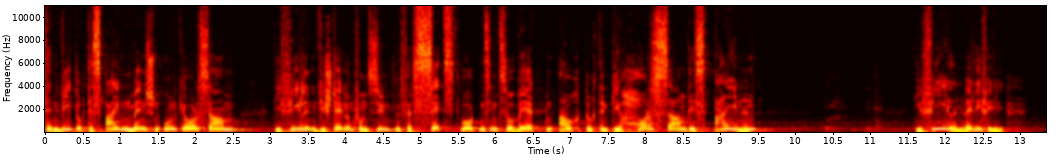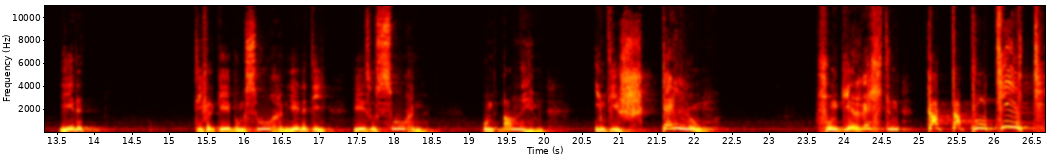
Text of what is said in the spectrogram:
denn wie durch des einen Menschen Ungehorsam die vielen in die Stellung von Sünden versetzt worden sind, so werden auch durch den Gehorsam des einen die vielen, welche viele, Jene, die Vergebung suchen, jene, die Jesus suchen und annehmen, in die Stellung von Gerechten katapultiert.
